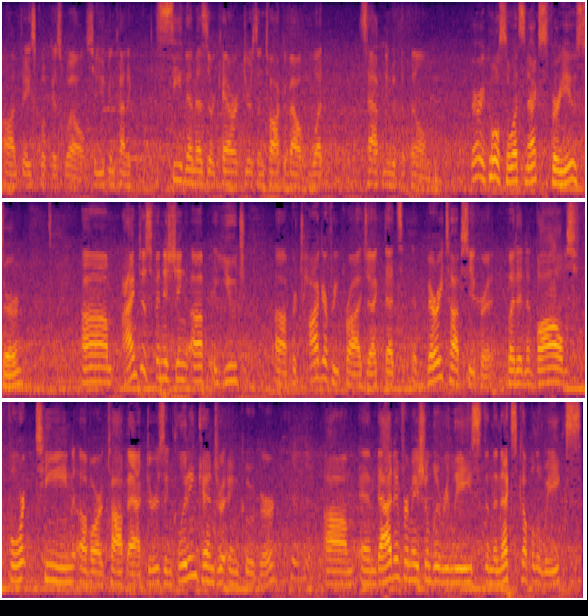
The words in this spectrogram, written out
on Facebook as well. So you can kind of see them as their characters and talk about what's happening with the film. Very cool. So, what's next for you, sir? Um, I'm just finishing up a huge uh, photography project that's very top secret, but it involves 14 of our top actors, including Kendra and Cougar. Um, and that information will be released in the next couple of weeks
